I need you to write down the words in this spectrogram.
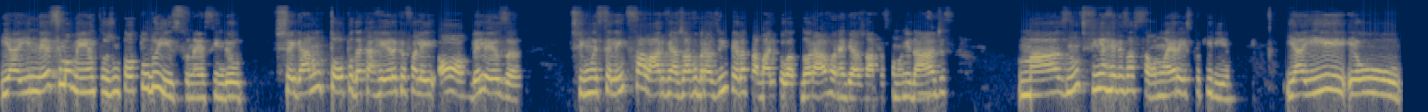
E aí, nesse momento, juntou tudo isso, né? Assim, eu chegar num topo da carreira que eu falei, ó, oh, beleza, tinha um excelente salário, viajava o Brasil inteiro a trabalho que eu adorava, né? Viajar para as comunidades, mas não tinha realização, não era isso que eu queria. E aí eu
